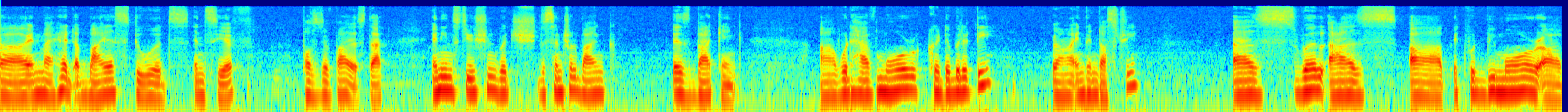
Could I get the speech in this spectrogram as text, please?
uh, in my head a bias towards INCEIF, positive bias that any institution which the central bank is backing uh, would have more credibility uh, in the industry as well as uh, it would be more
